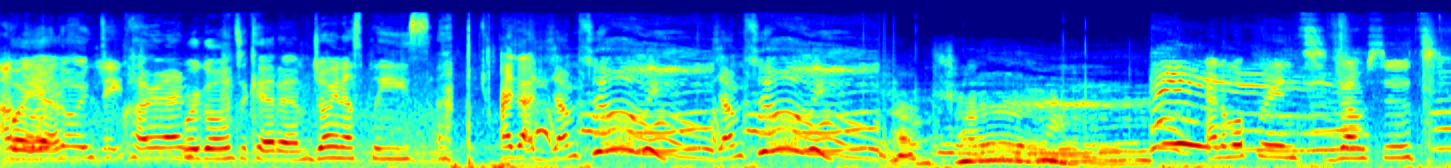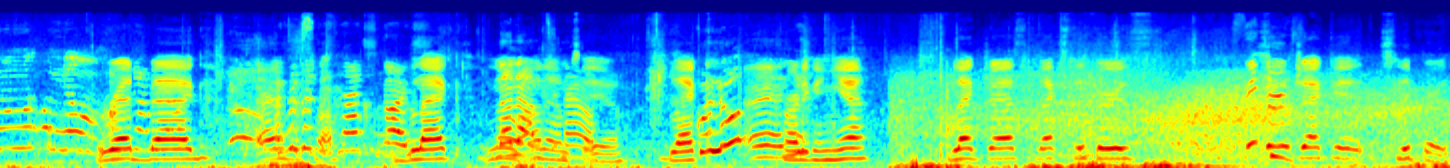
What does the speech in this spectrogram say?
I'm But yeah. going to Karen. We're going to Keren. Join us, please. I got jumpsuit. Jumpsuit. Animal print jumpsuit, red bag, And this one. black. No, no, now. sa'yo? Black cardigan, yeah. Black dress, black slippers, suit jacket, slippers,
